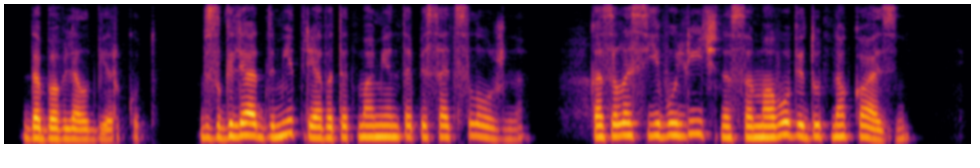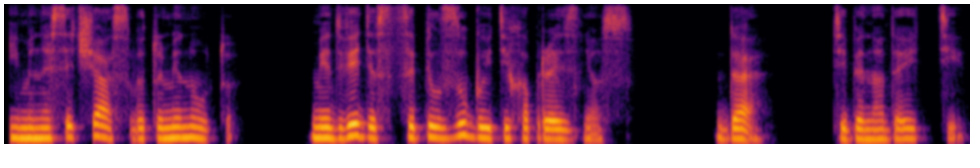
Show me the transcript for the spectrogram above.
— добавлял Беркут. Взгляд Дмитрия в этот момент описать сложно. Казалось, его лично самого ведут на казнь. Именно сейчас, в эту минуту. Медведев сцепил зубы и тихо произнес. «Да, тебе надо идти».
